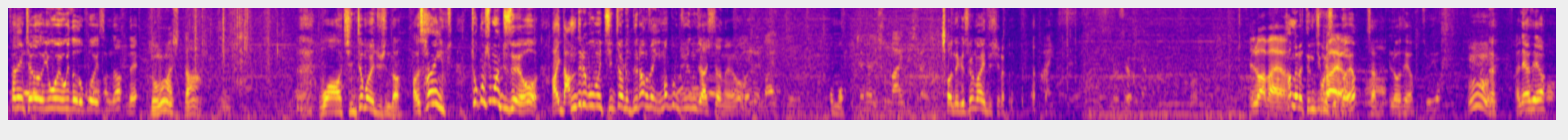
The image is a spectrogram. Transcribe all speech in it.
사장님 제가 요거 여기다 놓고 가겠습니다. 네. 너무 맛있다. 와 진짜 많이 주신다. 아 사장님 조금씩만 주세요. 아니 남들이 보면 진짜로 늘 항상 이만큼 주는지 아시잖아요. 원래 많이 드세요. 어머. 저녁에 술 많이 드시라고. 저녁에 술 많이 드시라고. 많이 드세요. 보세요. 일로 와봐요. 카메라 등 찍으실 보라요. 거예요? 자, 일로 오세요. 음. 네. 안녕하세요.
